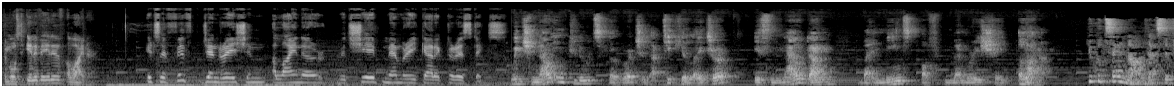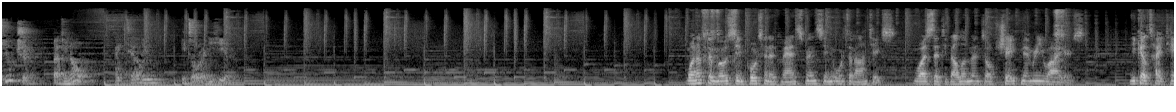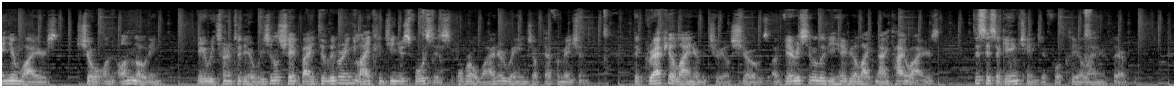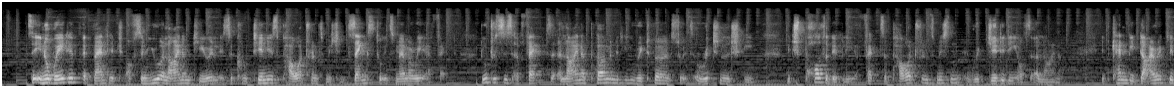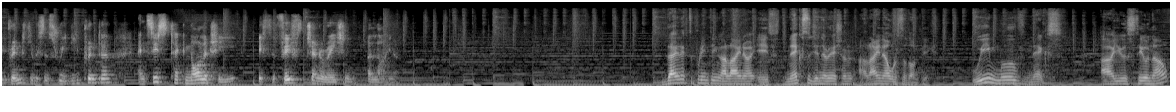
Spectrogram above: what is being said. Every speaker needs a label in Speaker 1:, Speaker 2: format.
Speaker 1: the most innovative aligner.
Speaker 2: It's a fifth generation aligner with shape memory characteristics.
Speaker 3: which now includes a virtual articulator, is now done by means of memory shape aligner.
Speaker 4: You could say now that's the future, but you know, I tell you, it's already here.
Speaker 5: One of the most important advancements in orthodontics was the development of shape memory wires. Nickel titanium wires show on unloading, they return to their original shape by delivering light continuous forces over a wider range of deformation. The Graphy aligner material shows a very similar behavior like NiTi wires. This is a game changer for clear aligner therapy.
Speaker 6: The innovative advantage of the new aligner material is the continuous power transmission thanks to its memory effect. Due to this effect, the aligner permanently returns to its original shape, which positively affects the power transmission and rigidity of the aligner. It can be directly printed with a 3D printer, and this technology is the fifth generation aligner.
Speaker 7: Direct printing aligner is next generation aligner orthodontic. We move next. Are you still now?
